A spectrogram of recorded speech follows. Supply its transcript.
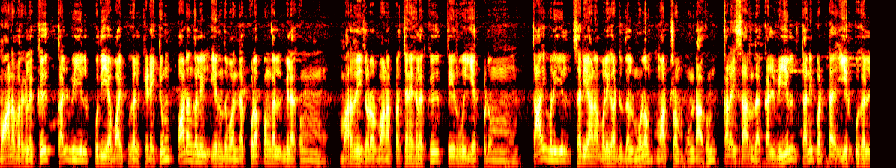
மாணவர்களுக்கு கல்வியில் புதிய வாய்ப்புகள் கிடைக்கும் பாடங்களில் இருந்து வந்த குழப்பங்கள் விலகும். மறதி தொடர்பான பிரச்சனைகளுக்கு தீர்வு ஏற்படும். தாய் வழியில் சரியான வழிகாட்டுதல் மூலம் மாற்றம் உண்டாகும். கலை சார்ந்த கல்வியில் தனிப்பட்ட ஈர்ப்புகள்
